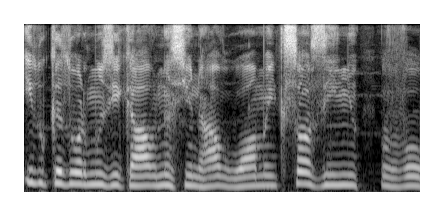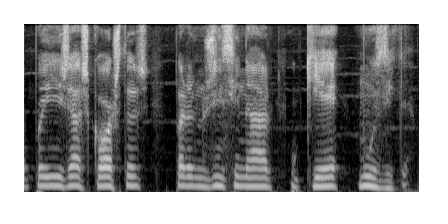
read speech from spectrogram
educador musical nacional, o homem que sozinho levou o país às costas para nos ensinar o que é música.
